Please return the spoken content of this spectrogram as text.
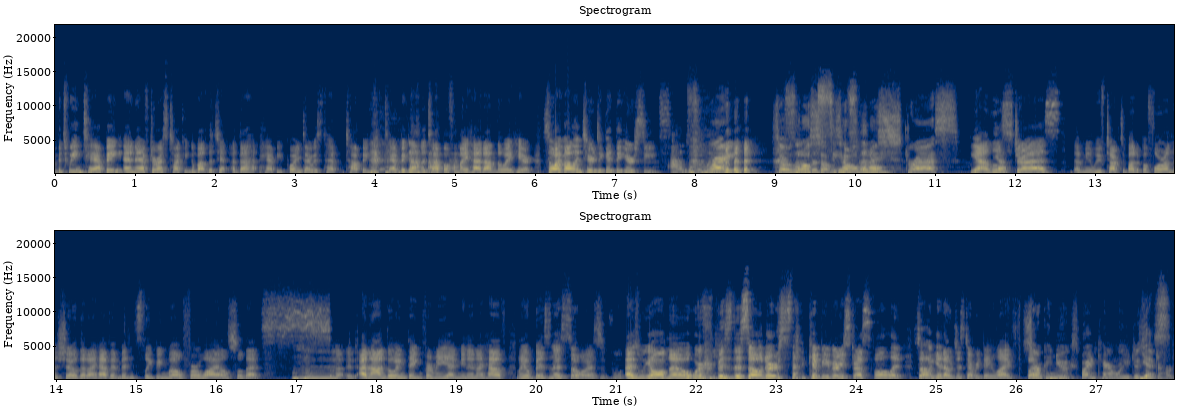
between tapping and after us talking about the ta- the happy point, I was tap- tapping tapping on the top of my head on the way here. So I volunteered to get the ear seeds. Absolutely. Right. So a So little the so, so a little I- stress. Yeah, a little Yep. stress. I mean, we've talked about it before on the show that I haven't been sleeping well for a while, so that's Mm-hmm. uh, an ongoing thing for me. I mean, and I have my own business, so as as we all know, we're business owners. That can be very stressful, and so you know, just everyday life. But so can you explain, Karen, what you just did Yes. to her?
